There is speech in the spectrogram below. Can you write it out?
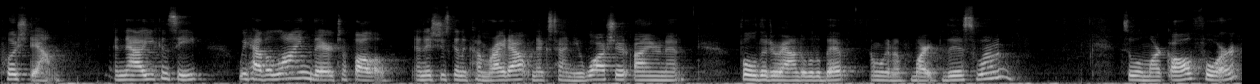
push down. And now you can see we have a line there to follow and it's just gonna come right out next time you wash it, iron it, fold it around a little bit. And we're gonna mark this one. So we'll mark all four.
